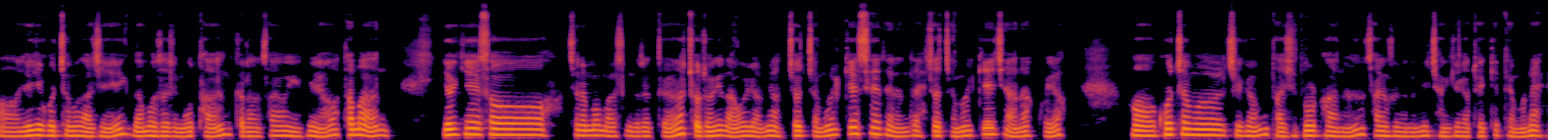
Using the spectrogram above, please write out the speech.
어, 여기 고점은 아직 넘어서지 못한 그런 상황이고요. 다만 여기에서 지난번 말씀드렸듯 조정이 나오려면 저점을 깼어야 되는데 저점을 깨지 않았고요. 어, 고점을 지금 다시 돌파하는 상승 흐름이 전개가 됐기 때문에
